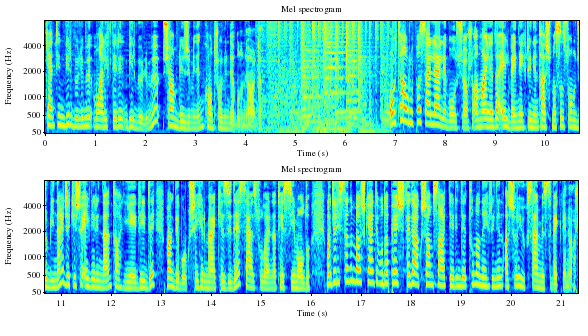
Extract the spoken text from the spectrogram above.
kentin bir bölümü muhaliflerin bir bölümü Şam rejiminin kontrolünde bulunuyordu. Orta Avrupa sellerle boğuşuyor. Almanya'da Elbe nehrinin taşması sonucu binlerce kişi evlerinden tahliye edildi. Magdeburg şehir merkezi de sel sularına teslim oldu. Macaristan'ın başkenti Budapeşte de akşam saatlerinde Tuna nehrinin aşırı yükselmesi bekleniyor.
